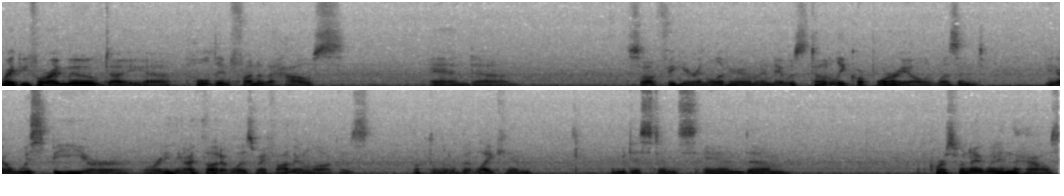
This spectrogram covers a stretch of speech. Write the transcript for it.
right before I moved, I uh, pulled in front of the house and um, saw a figure in the living room, and it was totally corporeal. It wasn't, you know, wispy or or anything. I thought it was my father-in-law because looked a little bit like him from a distance. And um, of course, when I went in the house,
